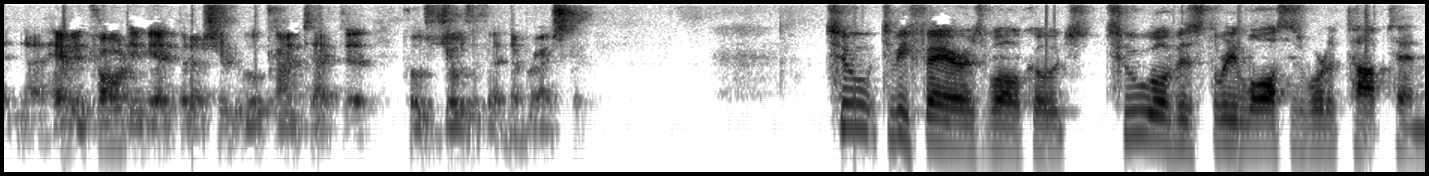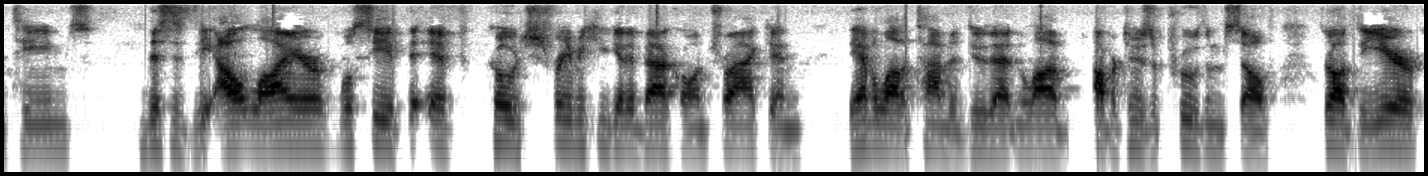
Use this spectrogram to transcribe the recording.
and I haven't called him yet, but I certainly will contact uh, Coach Joseph at Nebraska. Two, to be fair as well, Coach. Two of his three losses were to top ten teams. This is the outlier. We'll see if if Coach Freeman can get it back on track, and they have a lot of time to do that and a lot of opportunities to prove themselves throughout the year.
